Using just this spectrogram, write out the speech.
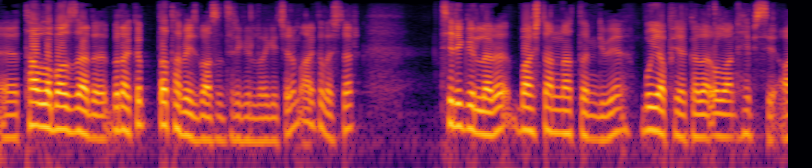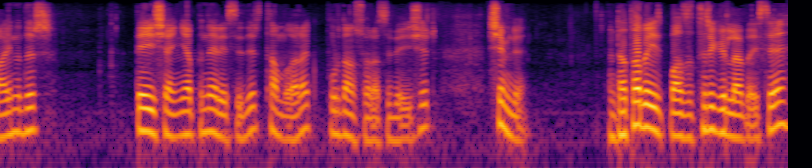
e, tavla bazılarda bırakıp database bazlı trigger'lara geçelim. Arkadaşlar trigger'ları başta anlattığım gibi bu yapıya kadar olan hepsi aynıdır. Değişen yapı neresidir? Tam olarak buradan sonrası değişir. Şimdi Database bazlı trigger'larda ise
